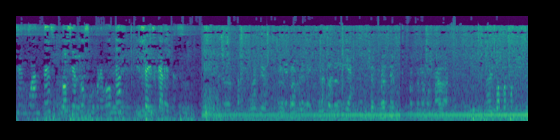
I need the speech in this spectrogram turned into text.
100 guantes, 200 cubrebocas y 6 caretas. Gracias. Buenas tardes. La familia. Muchas gracias. No tenemos nada. Poco a poquito.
